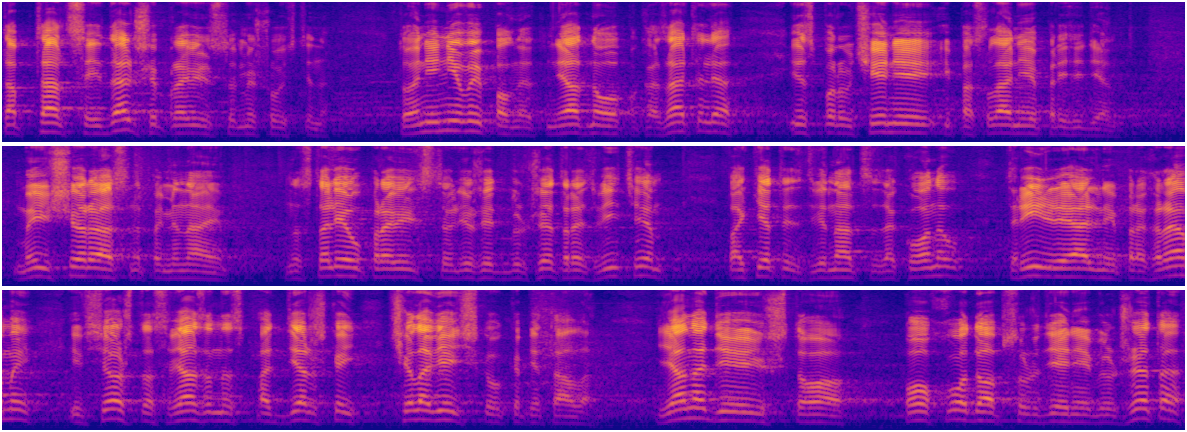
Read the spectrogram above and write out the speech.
топтаться и дальше правительство Мишустина, то они не выполнят ни одного показателя из поручения и послания президента. Мы еще раз напоминаем, на столе у правительства лежит бюджет развития, пакет из 12 законов, три реальные программы и все, что связано с поддержкой человеческого капитала. Я надеюсь, что по ходу обсуждения бюджета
